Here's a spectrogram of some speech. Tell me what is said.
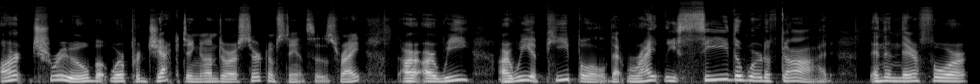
aren't true, but we're projecting onto our circumstances, right? Are, are, we, are we a people that rightly see the Word of God and then therefore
